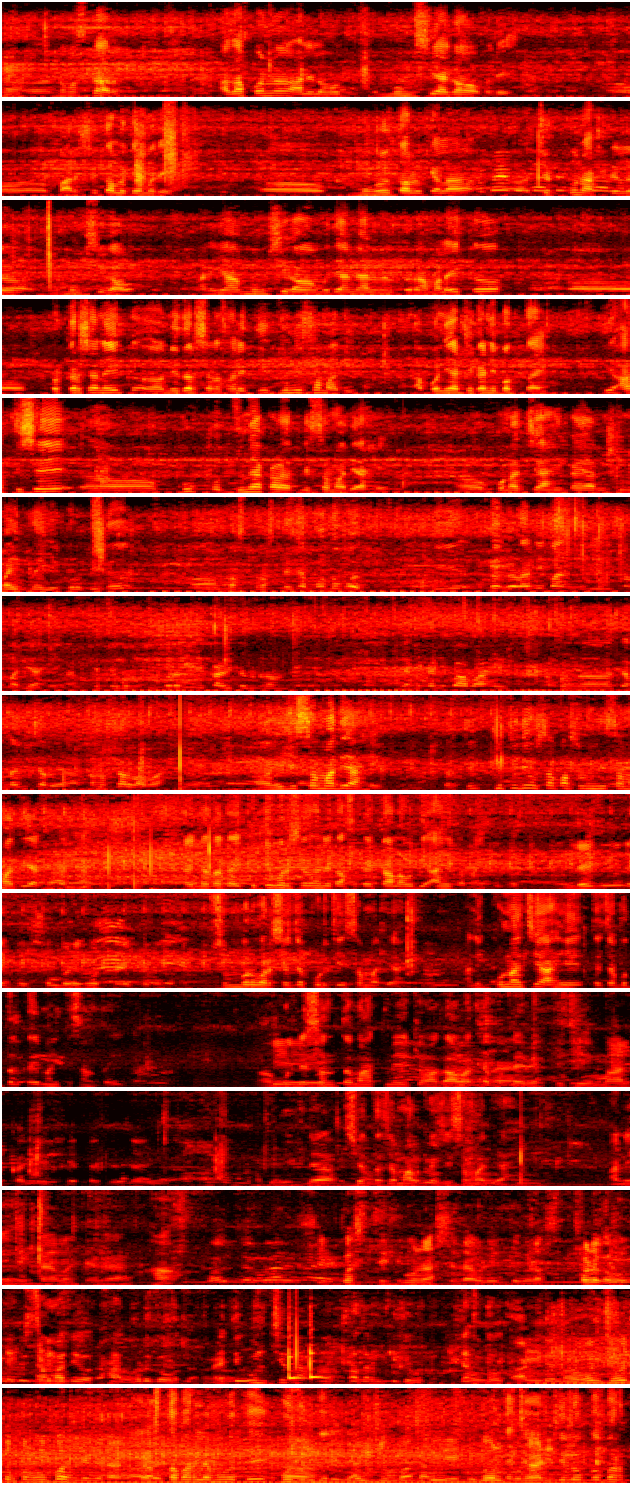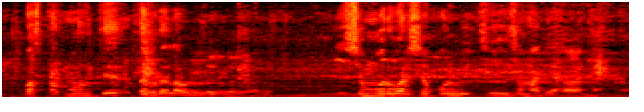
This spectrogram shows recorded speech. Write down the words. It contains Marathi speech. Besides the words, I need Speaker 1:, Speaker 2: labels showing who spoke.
Speaker 1: नमस्कार. आज आपण आलेलो आहोत मुंगशी या गावामध्ये. बार्शी तालुक्यामध्ये. अ, मोहोळ तालुक्याला चिटकून असलेलं मुंगशी गाव. आणि या मुंगशी गावामध्ये आम्ही आल्यानंतर आम्हाला एक प्रकर्षाने एक निदर्शनास आली ती जुनी समाधी आपण या ठिकाणी बघताय. ही अतिशय खूप जुन्या काळातली समाधी आहे. कोणाची आहे काय आणखी माहीत नाही आहे परंतु मस्त रस्त्याच्या मधोमध ही दगडाने बांधलेली समाधी आहे आणि त्याच्यावरती परत एक काळीचंद्र या ठिकाणी बाबा आहेत. आपण त्यांना विचारूया. नमस्कार बाबा. ही जी समाधी आहे तर ती किती दिवसापासून ही समाधी या ठिकाणी आहे? काही त्याचा काही किती वर्ष झालीत असं काही कालावधी आहे का माहिती
Speaker 2: शंभर एक वर्षाच्या.
Speaker 1: शंभर वर्षाच्या पुढची समाधी आहे. आणि कुणाची आहे त्याच्याबद्दल काही माहिती सांगता येईल का? कुठले संत महात्मे किंवा गावातल्या कुठल्या व्यक्तीची?
Speaker 2: मालकाची शेताची जागा.
Speaker 1: इथल्या शेताच्या मालकाची समाधी आहे. आणि
Speaker 2: काय माहितीये का?
Speaker 1: हां.
Speaker 2: पस्तीस म्हणून असते जावडे दगड असं थोडं होते
Speaker 1: समाधीवर हा थोडं गवत. होतं आणि ती उंचीला साधारण किती होतं? जास्त होतं.
Speaker 2: उंची होतं पण हे गेला.
Speaker 1: रस्ता भरल्यामुळे ते बुजून गेलेले
Speaker 2: दोन अडीच.
Speaker 1: लोक भर बसतात म्हणून ते दगड लावले ही शंभर वर्षापूर्वीची ही समाधी आहे.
